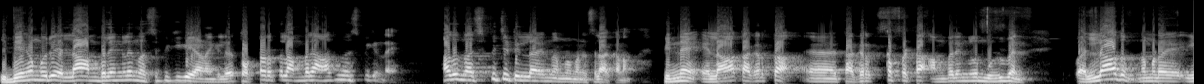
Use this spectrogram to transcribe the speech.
ഇദ്ദേഹം ഒരു എല്ലാ അമ്പലങ്ങളെയും നശിപ്പിക്കുകയാണെങ്കിൽ തൊട്ടടുത്തുള്ള അമ്പലം ആദ്യം നശിപ്പിക്കണ്ടേ? അത് നശിപ്പിച്ചിട്ടില്ല എന്ന് നമ്മൾ മനസ്സിലാക്കണം. പിന്നെ എല്ലാ തകർത്ത തകർക്കപ്പെട്ട അമ്പലങ്ങളും മുഴുവൻ എല്ലാതും നമ്മുടെ ഈ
